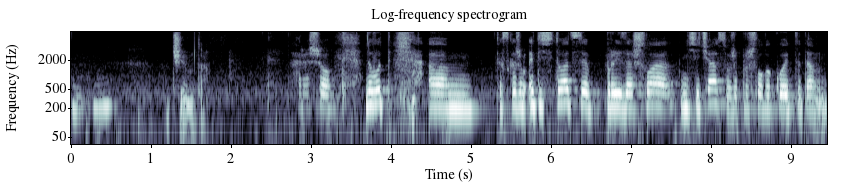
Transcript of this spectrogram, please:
угу. чем-то. Хорошо. Ну вот, эм, так скажем, эта ситуация произошла не сейчас, уже прошло какой-то там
